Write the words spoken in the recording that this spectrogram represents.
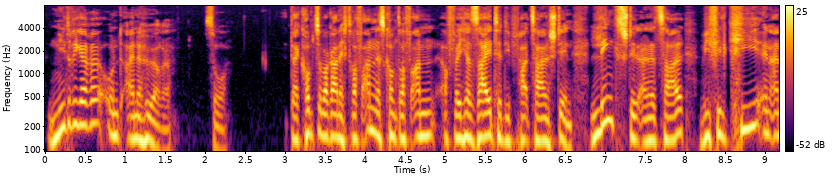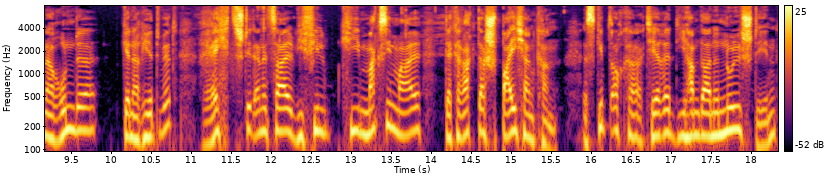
niedrigere und eine höhere. So. Da kommt es aber gar nicht drauf an. Es kommt drauf an, auf welcher Seite die Zahlen stehen. Links steht eine Zahl, wie viel Key in einer Runde generiert wird. Rechts steht eine Zahl, wie viel Key maximal der Charakter speichern kann. Es gibt auch Charaktere, die haben da eine Null stehen.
